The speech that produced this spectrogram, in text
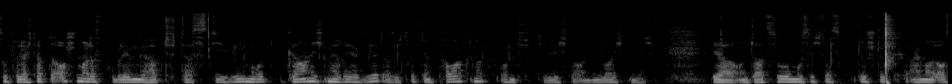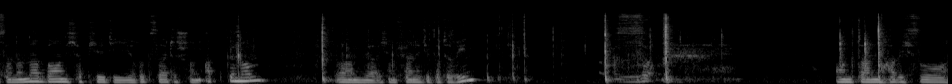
So, vielleicht habt ihr auch schon mal das Problem gehabt, dass die V-Mode gar nicht mehr reagiert. Also ich drücke den Power-Knopf und die Lichter unten leuchten nicht. Ja, und dazu muss ich das Stück einmal auseinanderbauen. Ich habe hier die Rückseite schon abgenommen. Ähm, ja, ich entferne die Batterien. So. Und dann habe ich so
